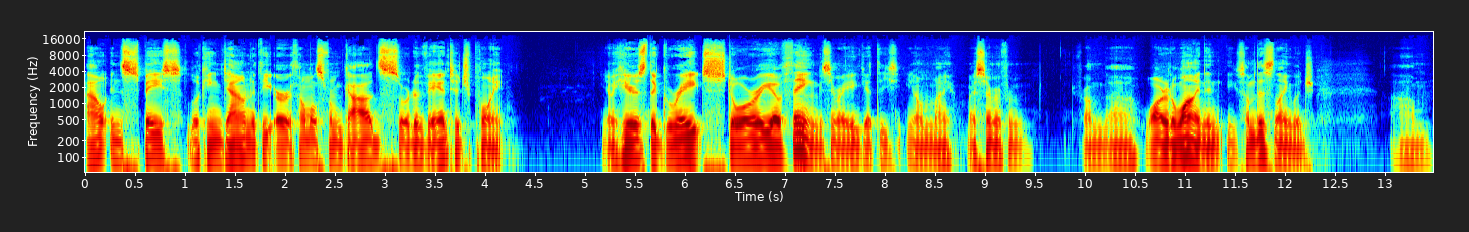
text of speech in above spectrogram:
out in space looking down at the earth, almost from God's sort of vantage point. You know, here's the great story of things. Right, you get these. You know, my my sermon from from uh, water to wine and some of this language. Um,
